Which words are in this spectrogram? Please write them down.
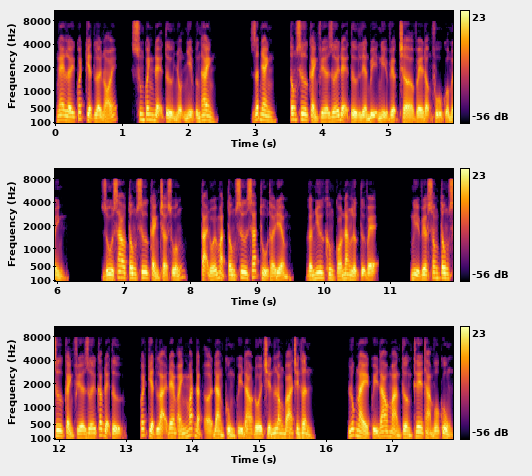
Nghe lấy quách kiệt lời nói, xung quanh đệ tử nhộn nhịp ứng thanh. Rất nhanh, tông sư cảnh phía dưới đệ tử liền bị nghỉ việc trở về động phủ của mình dù sao tông sư cảnh trở xuống, tại đối mặt tông sư sát thủ thời điểm, gần như không có năng lực tự vệ. Nghỉ việc xong tông sư cảnh phía dưới các đệ tử, quách kiệt lại đem ánh mắt đặt ở đang cùng quỷ đao đối chiến long bá trên thân. Lúc này quỷ đao màn tường thê thảm vô cùng.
